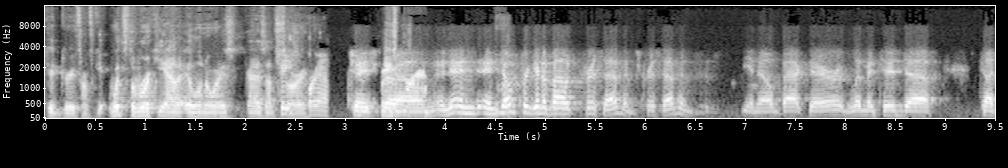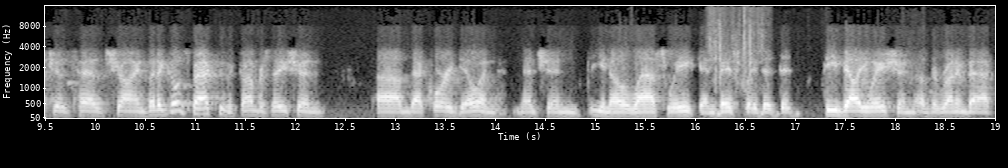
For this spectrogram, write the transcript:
good grief, I forget what's the rookie out of Illinois, guys. I'm Chase sorry, Brown. Chase Brown, and, and and don't forget about Chris Evans. Chris Evans is you know back there, limited uh, touches has shined, but it goes back to the conversation um, that Corey Dillon mentioned, you know, last week, and basically the, the devaluation of the running back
